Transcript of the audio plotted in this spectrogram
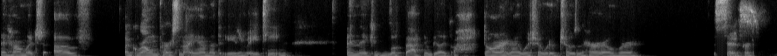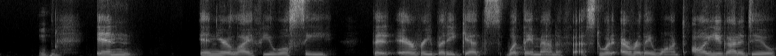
and how much of a grown person I am at the age of 18. And they can look back and be like, oh darn, I wish I would have chosen her over said Yes. person. Mhm. in in your life you will see that everybody gets what they manifest whatever they want. All you got to do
